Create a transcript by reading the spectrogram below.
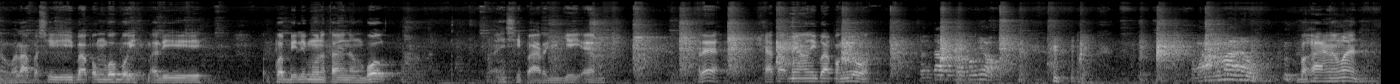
Ah, Wala pa si Bapang Boboy. Bali, magpabili muna tayo ng bolt. Ayun si parang JM. Pare, shout out mo yan ni Bapang Yo. Saan tao ka nyo? Baka naman, oh. Baka naman.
